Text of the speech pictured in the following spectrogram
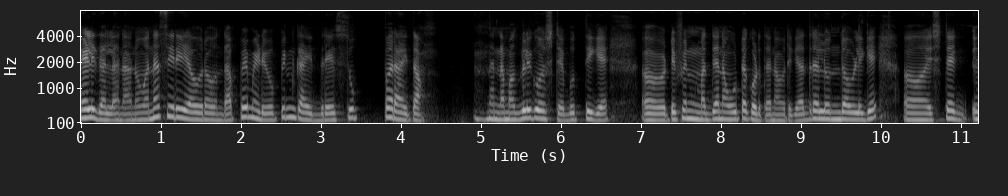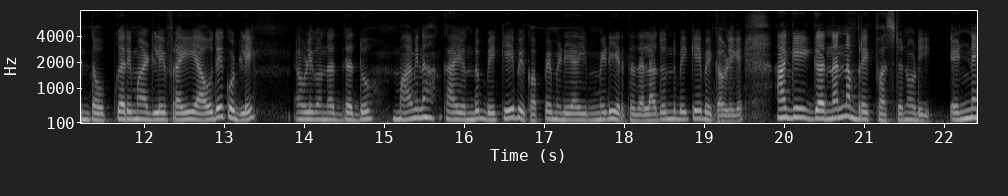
ಹೇಳಿದಲ್ಲ ನಾನು ವನಸಿರಿ ಅವರ ಒಂದು ಅಪ್ಪೆ ಮೇಡಿ ಉಪ್ಪಿನಕಾಯಿ ಇದ್ದರೆ ಸೂಪರ್ ಆಯಿತಾ? ನನ್ನ ಮಗಳಿಗೂ ಅಷ್ಟೇ, ಬುತ್ತಿಗೆ ಟಿಫಿನ್ ಮಧ್ಯಾಹ್ನ ಊಟ ಕೊಡ್ತೇನೆ ಅವರಿಗೆ. ಅದರಲ್ಲೊಂದು ಅವಳಿಗೆ ಎಷ್ಟೇ ಇಂಥ ಉಪ್ಕರಿ ಮಾಡಲಿ, ಫ್ರೈ ಯಾವುದೇ ಕೊಡಲಿ, ಅವಳಿಗೊಂದು ಅದರದ್ದು ಮಾವಿನಕಾಯಿ ಒಂದು ಬೇಕೇ ಬೇಕು. ಅಪ್ಪೆ ಮಿಡಿಯ ಮಿಡಿ ಇರ್ತದಲ್ಲ, ಅದೊಂದು ಬೇಕೇ ಬೇಕು ಅವಳಿಗೆ. ಹಾಗೆ ಈಗ ನನ್ನ ಬ್ರೇಕ್ಫಾಸ್ಟ್ ನೋಡಿ ಎಣ್ಣೆ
